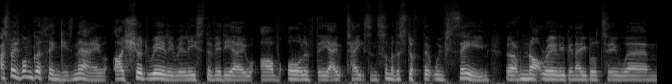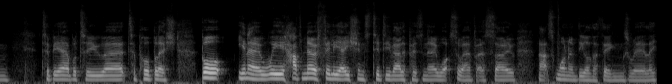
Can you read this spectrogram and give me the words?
I suppose one good thing is now I should really release the video of all of the outtakes and some of the stuff that we've seen that I've not really been able to um, to be able to uh, to publish. But you know, we have no affiliations to developers now whatsoever, so that's one of the other things really.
